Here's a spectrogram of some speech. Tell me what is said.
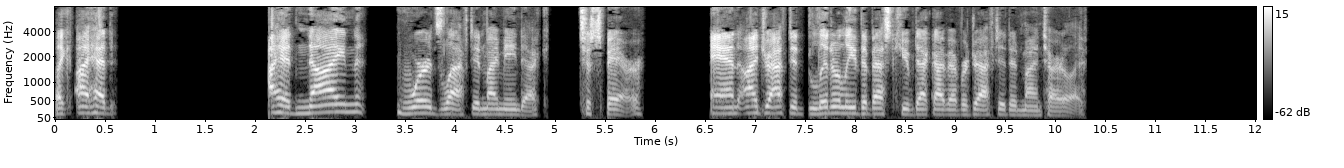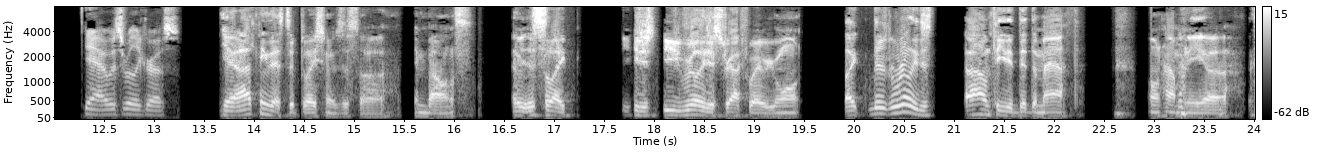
Like I had, I had nine words left in my main deck to spare, and I drafted literally the best cube deck I've ever drafted in my entire life. Yeah, it was really gross. Yeah, I think that stipulation was just uh imbalance. I mean, it's like you just you really just draft whatever you want. Like there's really just I don't think they did the math on how many uh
